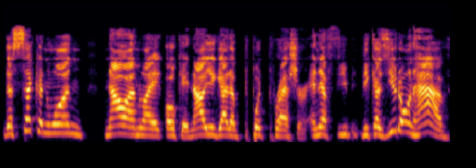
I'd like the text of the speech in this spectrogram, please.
The second one, now I'm like, okay, now you got to put pressure. And if you, because you don't have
